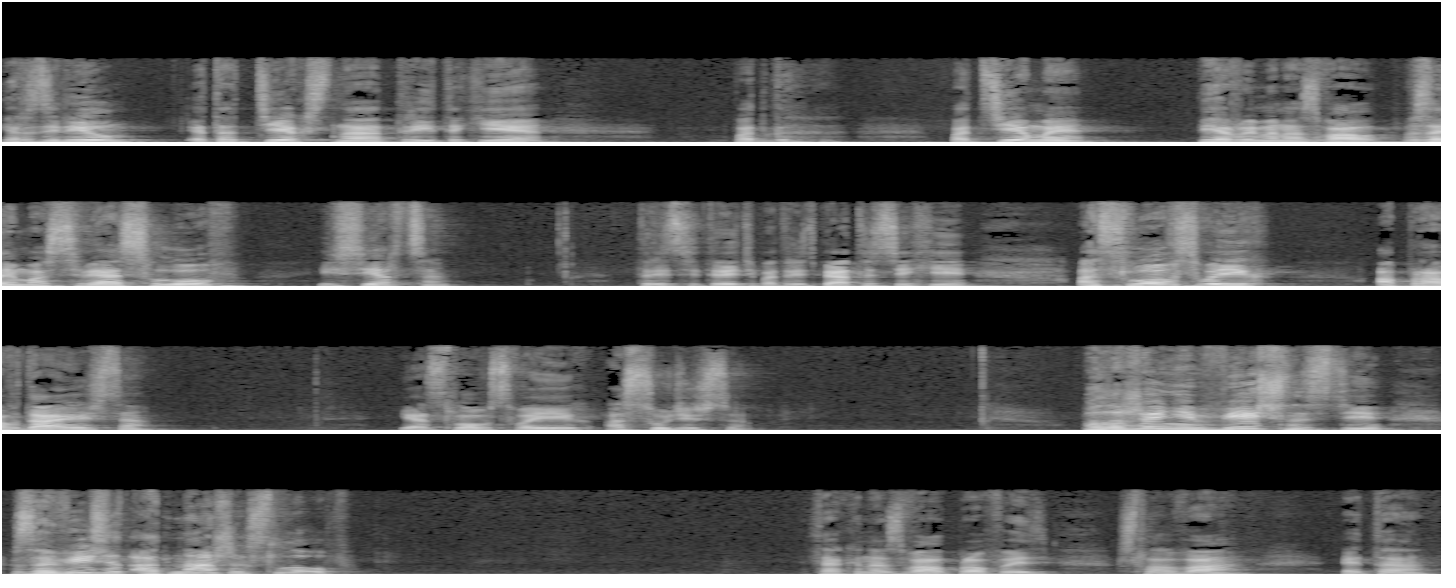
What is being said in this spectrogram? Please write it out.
Я разделил этот текст на три такие под, под темы. Первым я назвал «Взаимосвязь слов и сердца», 33 по 35 стихи. «От слов своих оправдаешься, и от слов своих осудишься». Положение вечности зависит от наших слов. Так и назвал проповедь «Слова – это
